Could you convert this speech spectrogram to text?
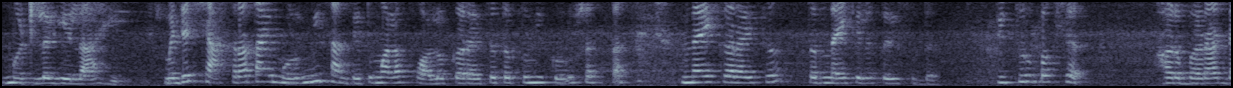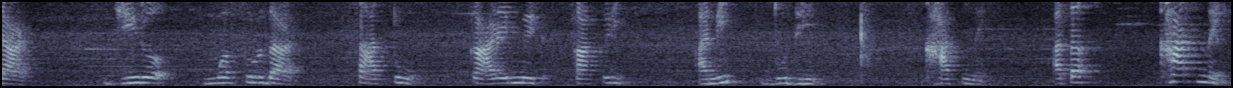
म्हटलं गेलं आहे. म्हणजे शास्त्रात आहे म्हणून मी सांगते तुम्हाला फॉलो करायचं तर तुम्ही करू शकता. नाही करायचं तर नाही केलं तरी सुद्धा. पितृपक्षात हरभरा डाळ जिरं मसूर डाळ सातू काळे मीठ काकडी आणि दुधी. खात नाही. आता खात नाही.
